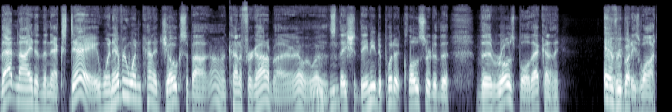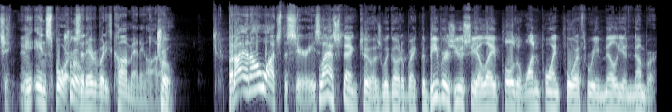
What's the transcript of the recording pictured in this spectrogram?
that night and the next day, when everyone kind of jokes about, oh, I kind of forgot about it. Oh, well, it's- mm-hmm. They should they need to put it closer to the the Rose Bowl, that kind of thing. Everybody's watching in, in sports, True. and everybody's commenting on it. True. But I and I'll watch the series. Last thing, too, as we go to break, the Beavers UCLA pulled a 1.43 million number.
